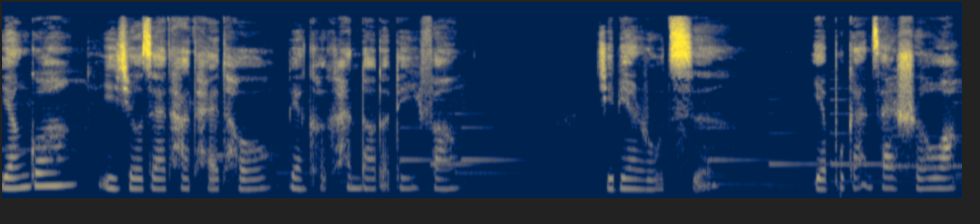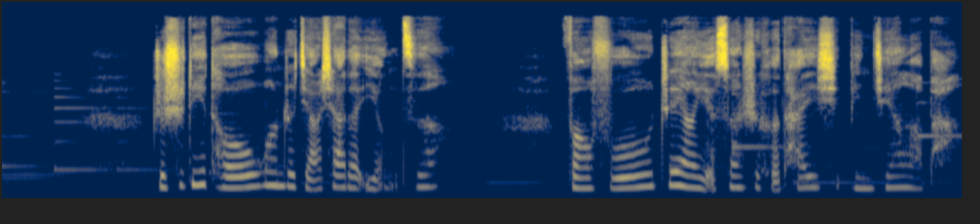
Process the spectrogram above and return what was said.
阳光依旧在他抬头便可看到的地方。即便如此，也不敢再奢望，只是低头望着脚下的影子，仿佛这样也算是和他一起并肩了吧。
